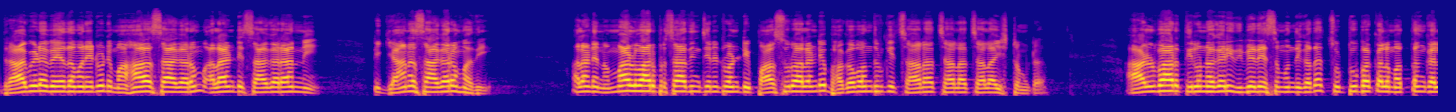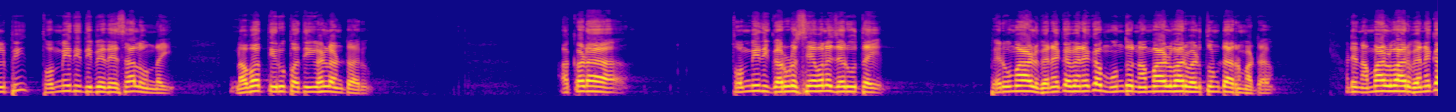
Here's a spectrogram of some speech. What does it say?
ద్రావిడ వేదం అనేటువంటి మహాసాగరం అలాంటి సాగరాన్ని జ్ఞానసాగరం అది. అలాంటి నమ్మాళ్ళవారు ప్రసాదించినటువంటి పాసురాలంటే భగవంతుడికి చాలా చాలా చాలా ఇష్టంట. ఆళ్వార్ తిరునగరి దివ్యదేశం ఉంది కదా చుట్టుపక్కల మొత్తం కలిపి తొమ్మిది దివ్యదేశాలు ఉన్నాయి. నవ తిరుపతిగళ్ళు అంటారు. అక్కడ తొమ్మిది గరుడ సేవలు జరుగుతాయి. పెరుమాళ్ వెనక వెనక ముందు నమ్మాళ్ళవారు వెళ్తుంటారు అనమాట అంటే నమ్మాళ్ళవారు వెనక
